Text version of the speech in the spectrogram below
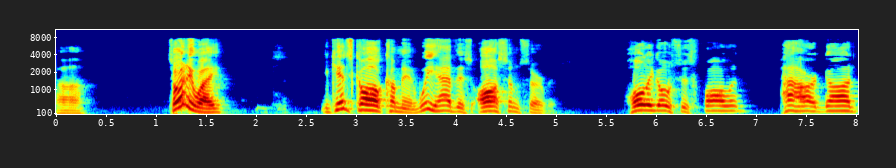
Uh, so anyway, the kids call come in. We have this awesome service. Holy Ghost is fallen. Power of God.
